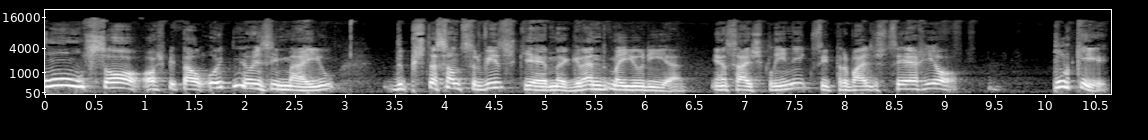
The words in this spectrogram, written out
um só hospital, 8 milhões e meio de prestação de serviços, que é na grande maioria ensaios clínicos e trabalhos de CRO. Porquê?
